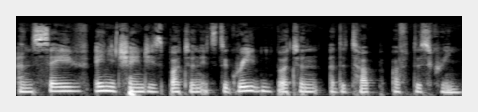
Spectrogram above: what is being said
and save any changes button. It's the green button at the top of the screen.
